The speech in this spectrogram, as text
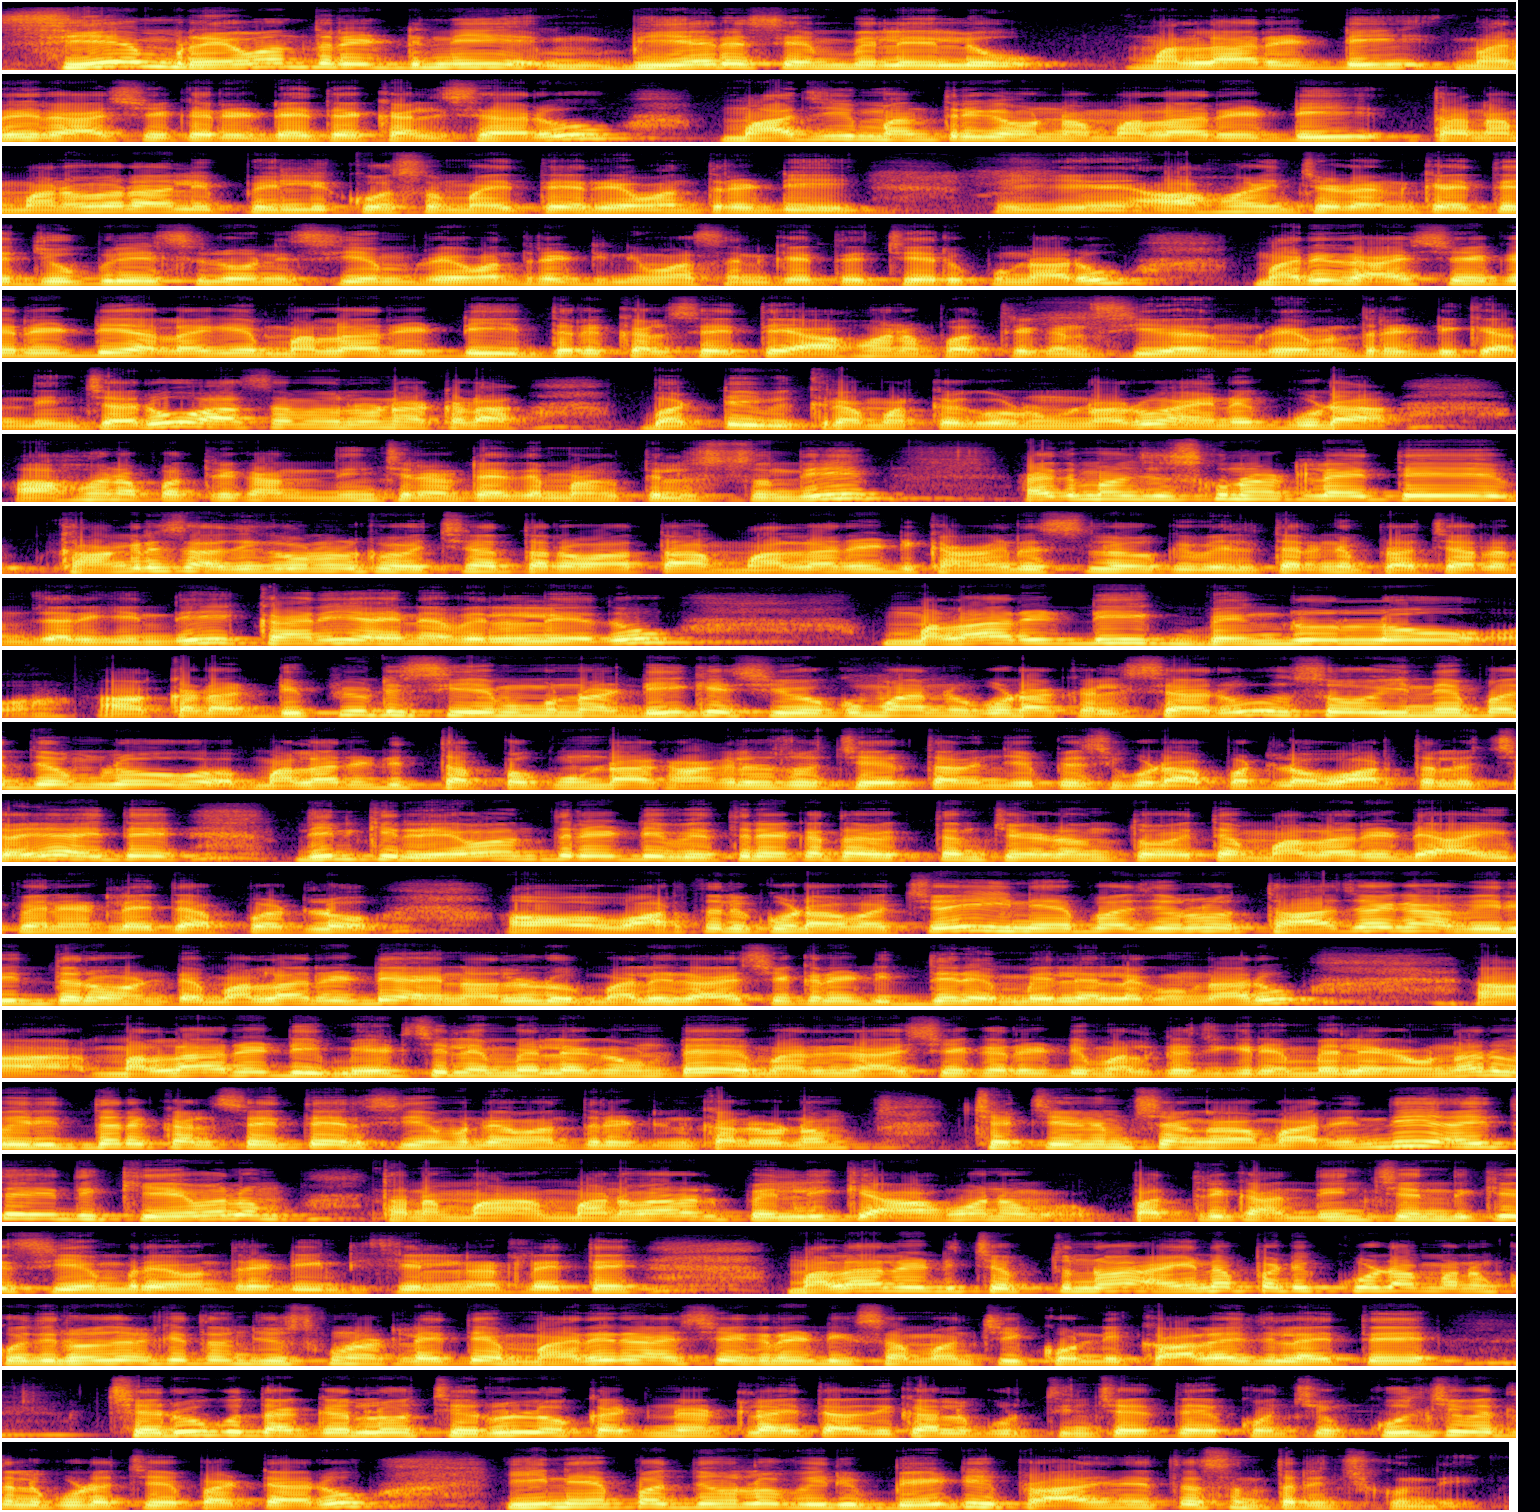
CM Revanth రెడ్డిని BRS ఎమ్మెల్యేలు మల్లారెడ్డి మరి రాజశేఖర్ రెడ్డి అయితే కలిశారు. మాజీ మంత్రిగా ఉన్న మల్లారెడ్డి తన మనవరాలి పెళ్ళి కోసం అయితే రేవంత్ రెడ్డి ఆహ్వానించడానికైతే ఆహ్వానించడానికి అయితే జూబ్లీస్లోని సీఎం రేవంత్ రెడ్డి నివాసానికి అయితే చేరుకున్నారు. మరి రాజశేఖర్ రెడ్డి అలాగే మల్లారెడ్డి ఇద్దరు కలిసి అయితే ఆహ్వాన పత్రికను సీఎం రేవంత్ రెడ్డికి అందించారు. ఆ సమయంలోనే అక్కడ బట్టి విక్రమార్క కూడా ఉన్నారు. ఆయనకు కూడా ఆహ్వాన పత్రిక అందించినట్లయితే మనకు తెలుస్తుంది. అయితే మనం చూసుకున్నట్లయితే కాంగ్రెస్ అధికారంలోకి వచ్చిన తర్వాత మల్లారెడ్డి కాంగ్రెస్లోకి వెళ్తారని ప్రచారం జరిగింది కానీ ఆయన వెళ్ళలేదు. మల్లారెడ్డి బెంగళూరులో అక్కడ డిప్యూటీ సీఎం ఉన్న డీకే శివకుమార్ను కూడా కలిశారు. సో ఈ నేపథ్యంలో మల్లారెడ్డి తప్పకుండా కాంగ్రెస్లో చేరుతారని చెప్పేసి కూడా అప్పట్లో వార్తలు వచ్చాయి. అయితే దీనికి రేవంత్ రెడ్డి వ్యతిరేకత వ్యక్తం చేయడంతో అయితే మల్లారెడ్డి ఆగిపోయినట్లయితే అప్పట్లో వార్తలు కూడా వచ్చాయి. ఈ నేపథ్యంలో తాజాగా వీరిద్దరు అంటే మల్లారెడ్డి ఆయన అల్లుడు మళ్ళీ రాజశేఖర రెడ్డి ఇద్దరు ఎమ్మెల్యేలుగా ఉన్నారు. మల్లారెడ్డి మేడ్చల్ ఎమ్మెల్యేగా ఉంటే మరి రాజశేఖర రెడ్డి మల్కజ్గిరి ఎమ్మెల్యేగా ఉన్నారు. వీరిద్దరు కలిసి అయితే సీఎం రేవంత్ రెడ్డిని కలవడం చర్చనీయాంశంగా మారింది. అయితే ఇది కేవలం తన మనవరాలు పెళ్ళికి ఆహ్వానం పత్రిక అందించేందుకే సీఎం రేవంత్ రెడ్డి ఇంటికి వెళ్ళినట్లయితే మల్లారెడ్డి చెప్తున్నారు. అయినప్పటికీ కూడా మనం కొద్ది రోజుల క్రితం చూసుకున్నట్లయితే మరి రాజశేఖర రెడ్డికి సంబంధించి కొన్ని కాలేజీలు అయితే చెరువుకు దగ్గరలో చెరువులో కట్టినట్లు అయితే అధికారులు గుర్తించైతే కొంచెం కూల్చివేతలు కూడా చేపట్టారు. ఈ నేపథ్యంలో వీరి భేటీ ప్రాధాన్యత సంతరించుకుంది.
